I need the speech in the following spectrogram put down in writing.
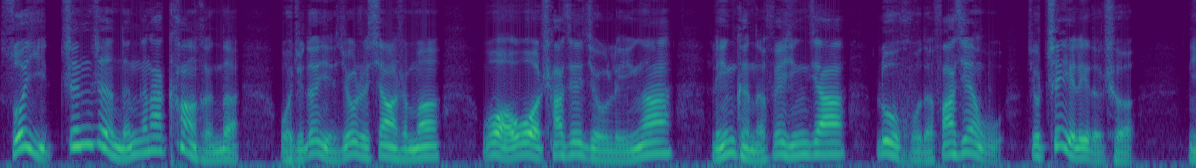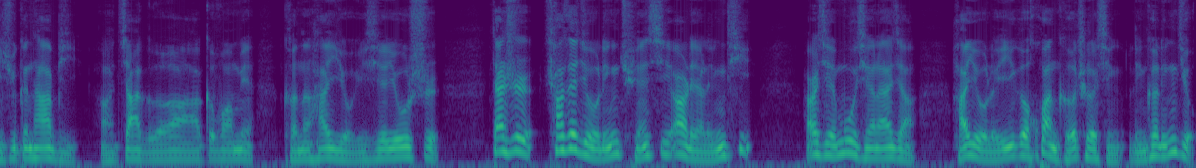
所以真正能跟它抗衡的，我觉得也就是像什么沃尔沃 XC90 啊，林肯的飞行家，路虎的发现五，就这一类的车。你去跟它比啊，价格啊各方面可能还有一些优势，但是叉 C 九零全系二点零 T，而且目前来讲还有了一个换壳车型领克零九，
